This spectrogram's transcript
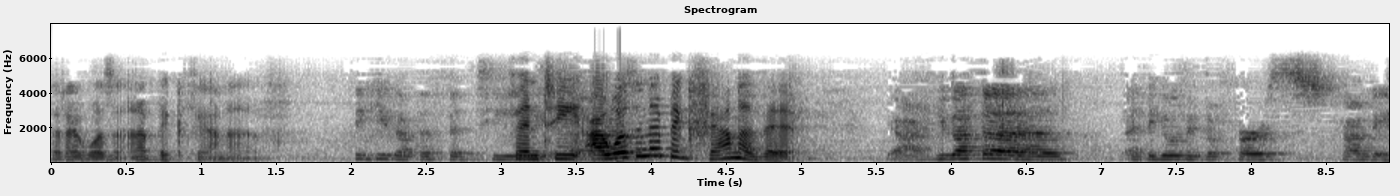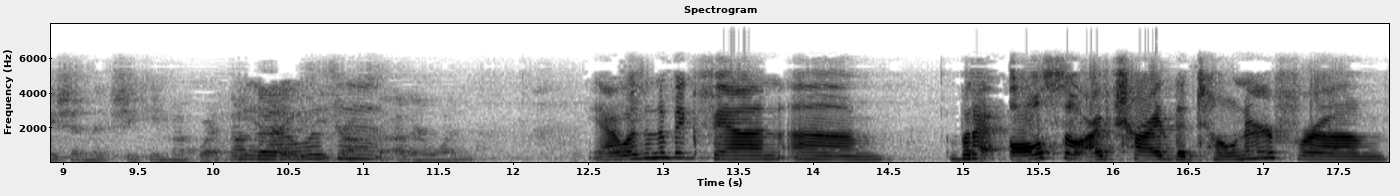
that I wasn't a big fan of? I think you got the Fenty. Fenty. uh, I wasn't a big fan of it. Yeah, you got the. I think it was like the first foundation that she came up with, not Yeah, the Easy Drops, the other one. Yeah, I wasn't a big fan. Um, but I also I've tried the toner from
